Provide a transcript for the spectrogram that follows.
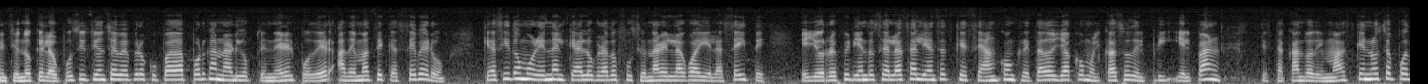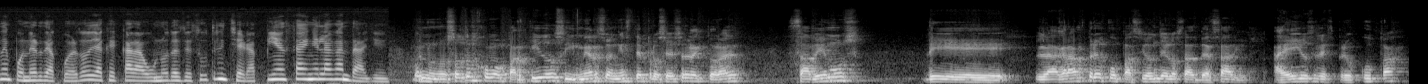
Mencionó que la oposición se ve preocupada por ganar y obtener el poder, además de que aseveró que ha sido Morena el que ha logrado fusionar el agua y el aceite, ello refiriéndose a las alianzas que se han concretado ya como el caso del PRI y el PAN, destacando además que no se pueden poner de acuerdo ya que cada uno desde su trinchera piensa en el agandalle. Bueno, nosotros como partidos inmersos en este proceso electoral sabemos de la gran preocupación de los adversarios. A ellos les preocupa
